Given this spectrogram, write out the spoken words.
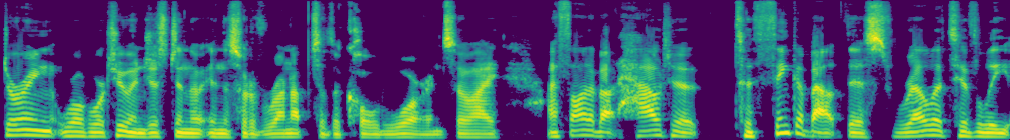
during World War II and just in the in the sort of run up to the Cold War. And so I I thought about how to to think about this relatively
